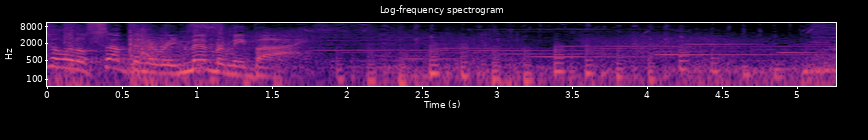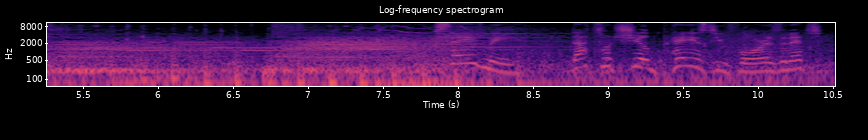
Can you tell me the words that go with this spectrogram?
Here's a little something to remember me by. Save me. That's what S.H.I.E.L.D. pays you for, isn't it?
